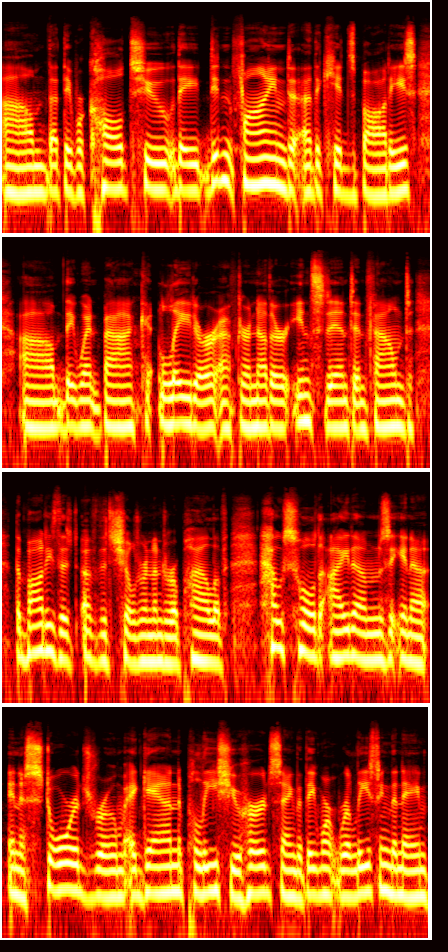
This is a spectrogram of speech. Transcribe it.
um, that they were called to, they didn't find find uh, the kids' bodies. Um, they went back later after another incident and found the bodies of the children under a pile of household items in a in a storage room. Again, police you heard saying that they weren't releasing the name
